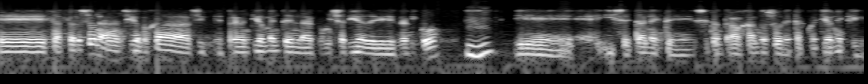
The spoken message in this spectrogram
Eh, estas personas han sido alojadas eh, preventivamente en la comisaría de Ranicó eh, y se están este, se están trabajando sobre estas cuestiones que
